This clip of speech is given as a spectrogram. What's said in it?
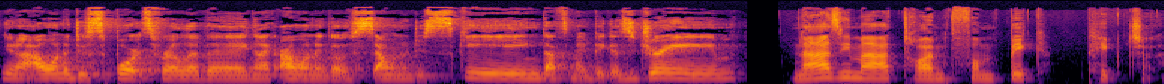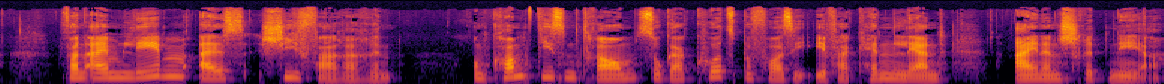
you know, I wanna do sports for a living. Like I wanna go, I wanna do skiing. That's my biggest dream. Nasima träumt vom Big Picture, von einem Leben als Skifahrerin und kommt diesem Traum sogar kurz bevor sie Eva kennenlernt, einen Schritt näher.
